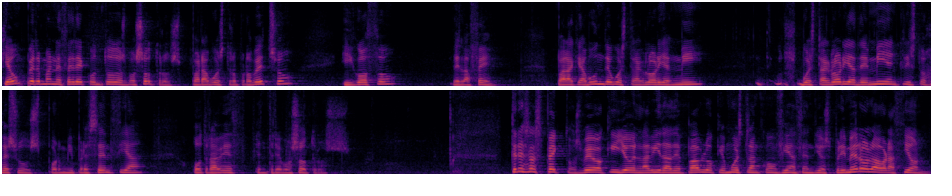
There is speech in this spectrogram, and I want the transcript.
que aún permaneceré con todos vosotros, para vuestro provecho y gozo de la fe, para que abunde vuestra gloria en mí vuestra gloria de mí en Cristo Jesús, por mi presencia otra vez entre vosotros. Tres aspectos veo aquí yo en la vida de Pablo que muestran confianza en Dios. Primero, la oración.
